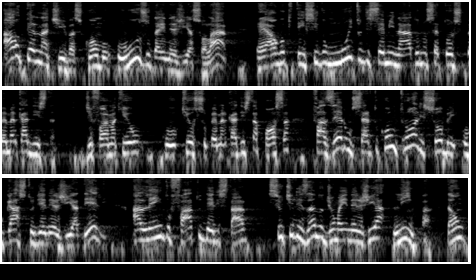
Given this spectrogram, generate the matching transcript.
Alternativas como o uso da energia solar é algo que tem sido muito disseminado no setor supermercadista, de forma que o, o, que o supermercadista possa fazer um certo controle sobre o gasto de energia dele, além do fato dele estar se utilizando de uma energia limpa. Então,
